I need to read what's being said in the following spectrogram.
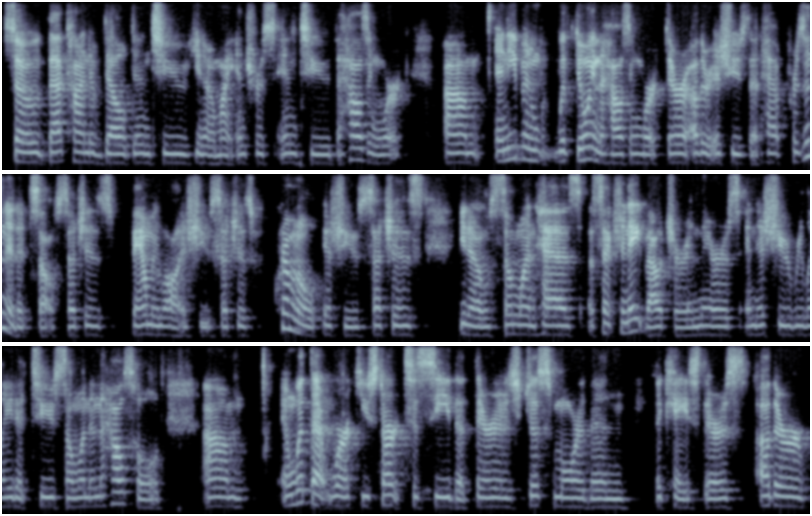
So that kind of delved into, you know, my interest into the housing work. Um, and even with doing the housing work, there are other issues that have presented itself, such as family law issues, such as criminal issues, such as, you know, someone has a Section 8 voucher and there's an issue related to someone in the household. Um, and with that work, you start to see that there is just more than the case. There's other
